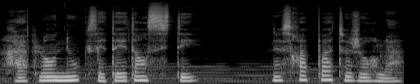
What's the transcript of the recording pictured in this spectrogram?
Rappelons-nous que cette intensité ne sera pas toujours là,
